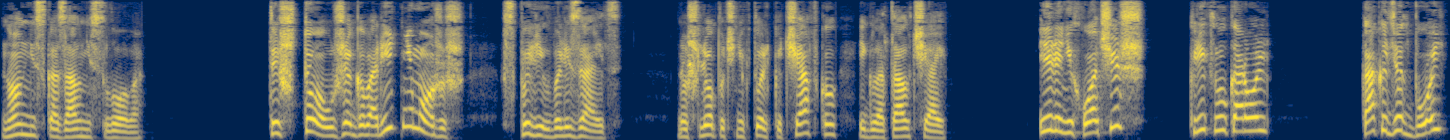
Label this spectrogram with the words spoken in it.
Но он не сказал ни слова. «Ты что, уже говорить не можешь?» — вспылил вылезаец. Но шлепочник только чавкал и глотал чай. «Или не хочешь?» — крикнул король. «Как идет бой?»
